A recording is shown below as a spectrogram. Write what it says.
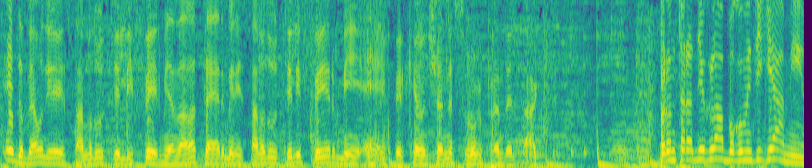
e dobbiamo dire che stanno tutti lì fermi, andando a Termini, stanno tutti lì fermi eh, perché non c'è nessuno che prende il taxi. Pronto Radio Globo, come ti chiami?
